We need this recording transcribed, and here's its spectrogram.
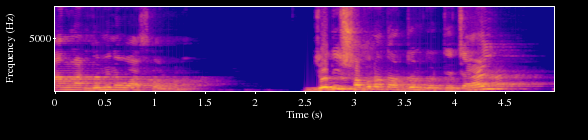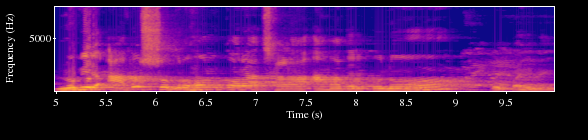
বাংলার জমিনে ওয়াজ করব না। যদি সফলতা অর্জন করতে চাই, নবীর আদর্শ গ্রহণ করা ছাড়া আমাদের কোনো উপায় নেই।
